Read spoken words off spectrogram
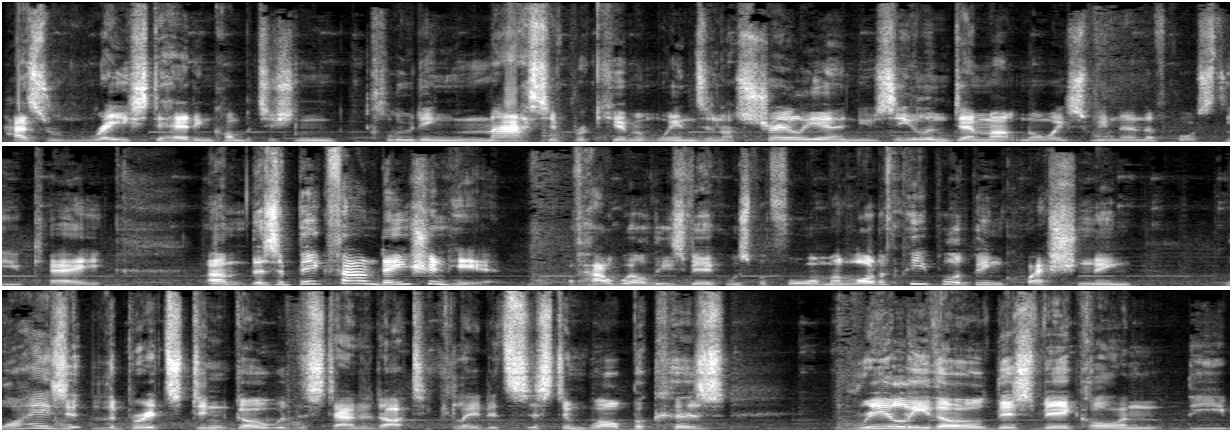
has raced ahead in competition, including massive procurement wins in Australia, New Zealand, Denmark, Norway, Sweden, and of course the UK. Um, there's a big foundation here of how well these vehicles perform. A lot of people have been questioning why is it that the Brits didn't go with the standard articulated system? Well, because really, though, this vehicle and the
